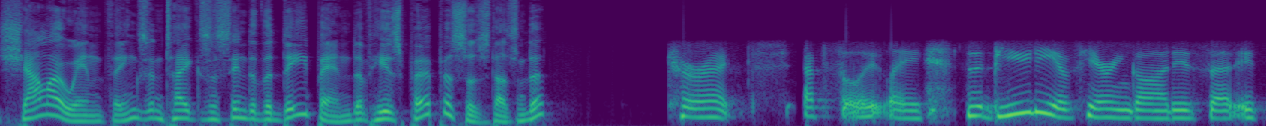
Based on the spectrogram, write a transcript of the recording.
shallow end things and takes us into the deep end of His purposes, doesn't it? Correct. Absolutely. The beauty of hearing God is that it's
